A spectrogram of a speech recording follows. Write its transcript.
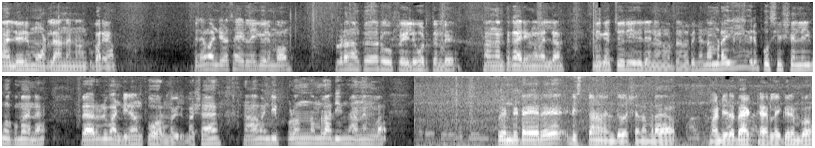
നല്ലൊരു മോഡലാണെന്ന് തന്നെ നമുക്ക് പറയാം. പിന്നെ വണ്ടിയുടെ സൈഡിലേക്ക് വരുമ്പോൾ ഇവിടെ നമുക്ക് റൂഫ് റെയിൽ കൊടുത്തിട്ടുണ്ട്. അങ്ങനത്തെ കാര്യങ്ങളും എല്ലാം മികച്ച രീതിയിൽ തന്നെയാണ് കൊടുത്തത് പിന്നെ നമ്മുടെ ഈ ഒരു പൊസിഷനിലേക്ക് നോക്കുമ്പോൾ തന്നെ വേറൊരു വണ്ടീനെ നമുക്ക് ഓർമ്മ വരും. പക്ഷേ ആ വണ്ടി ഇപ്പോഴൊന്നും നമ്മൾ അധികം കാണുന്നില്ല. ഫ്രണ്ട് ടയർ ഡിസ്ക്കാണ് വരുന്നത് പക്ഷെ നമ്മുടെ വണ്ടിയുടെ ബാക്ക് ടയറിലേക്ക് വരുമ്പോൾ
